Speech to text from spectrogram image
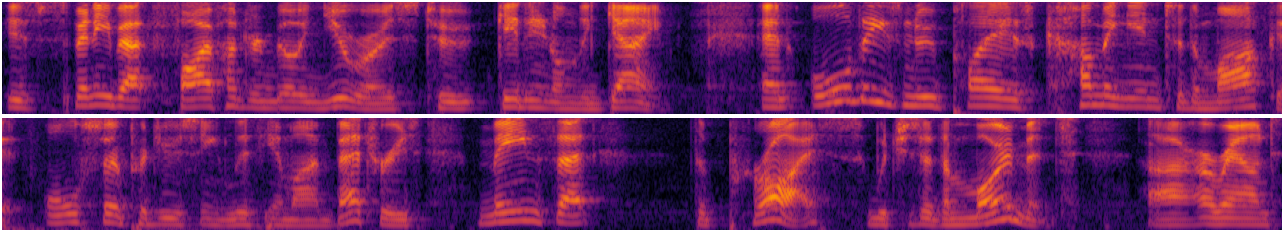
is spending about 500 million euros to get in on the game. And all these new players coming into the market also producing lithium ion batteries means that the price, which is at the moment uh, around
